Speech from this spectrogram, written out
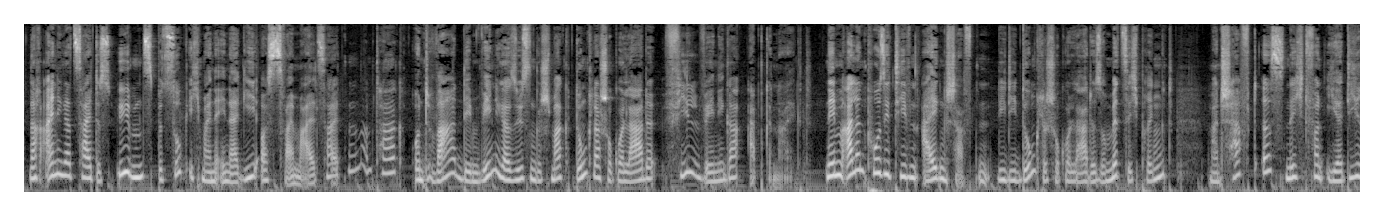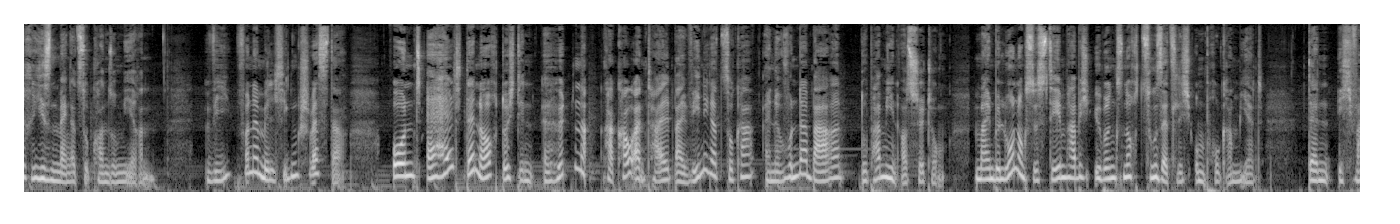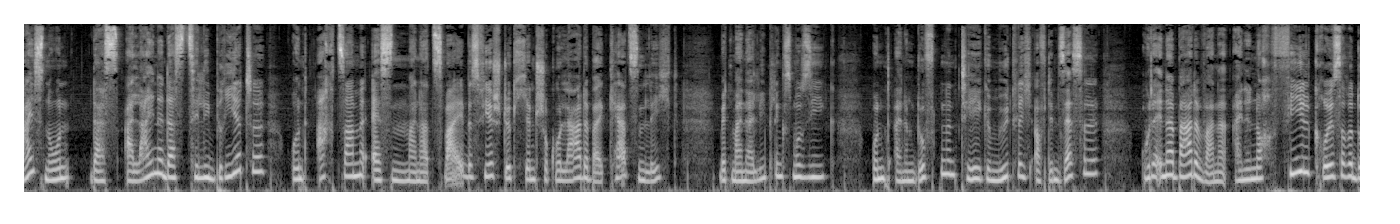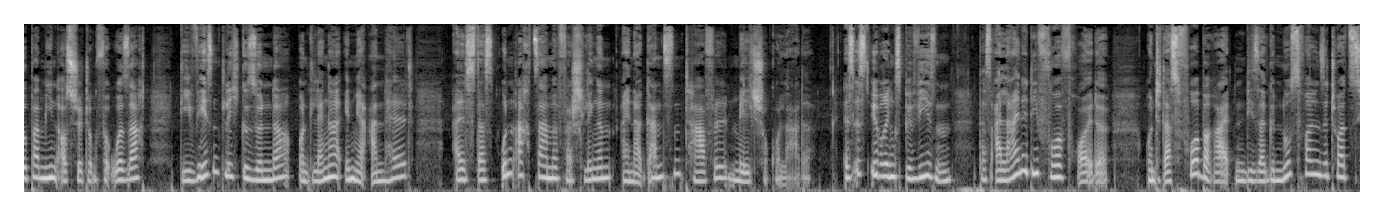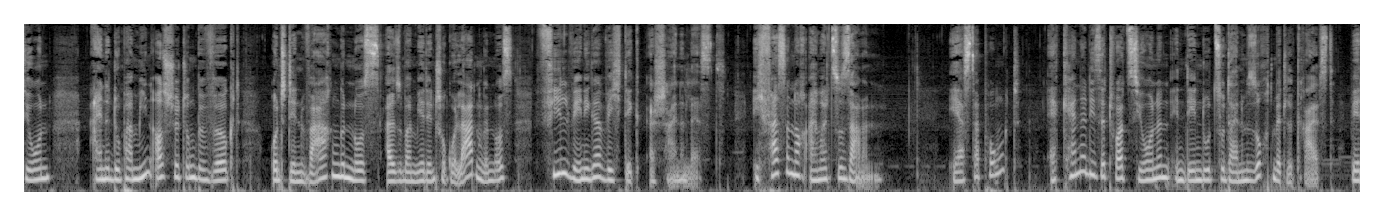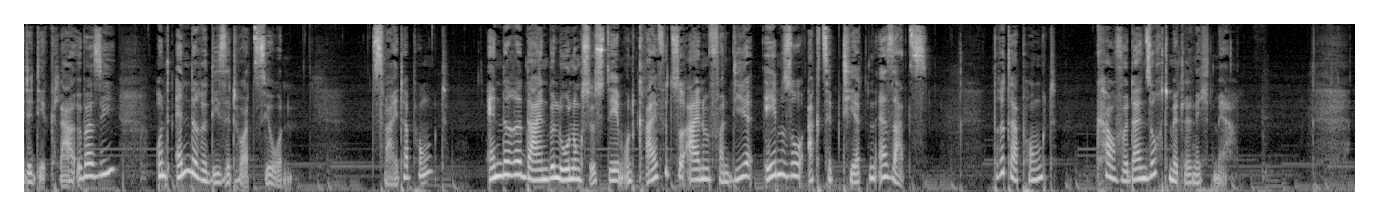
Nach einiger Zeit des Übens bezog ich meine Energie aus zwei Mahlzeiten am Tag und war dem weniger süßen Geschmack dunkler Schokolade viel weniger abgeneigt. Neben allen positiven Eigenschaften, die die dunkle Schokolade so mit sich bringt, man schafft es nicht von ihr die Riesenmenge zu konsumieren, wie von der milchigen Schwester und erhält dennoch durch den erhöhten Kakaoanteil bei weniger Zucker eine wunderbare Dopaminausschüttung. Mein Belohnungssystem habe ich übrigens noch zusätzlich umprogrammiert, denn ich weiß nun, dass alleine das zelebrierte und achtsame Essen meiner zwei bis vier Stückchen Schokolade bei Kerzenlicht mit meiner Lieblingsmusik und einem duftenden Tee gemütlich auf dem Sessel oder in der Badewanne eine noch viel größere Dopaminausschüttung verursacht, die wesentlich gesünder und länger in mir anhält als das unachtsame Verschlingen einer ganzen Tafel Milchschokolade. Es ist übrigens bewiesen, dass alleine die Vorfreude und das Vorbereiten dieser genussvollen Situation eine Dopaminausschüttung bewirkt und den wahren Genuss, also bei mir den Schokoladengenuss, viel weniger wichtig erscheinen lässt. Ich fasse noch einmal zusammen. Erster Punkt. Erkenne die Situationen, in denen du zu deinem Suchtmittel greifst, werde dir klar über sie und ändere die Situation. Zweiter Punkt. Ändere dein Belohnungssystem und greife zu einem von dir ebenso akzeptierten Ersatz. Dritter Punkt. Kaufe dein Suchtmittel nicht mehr.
